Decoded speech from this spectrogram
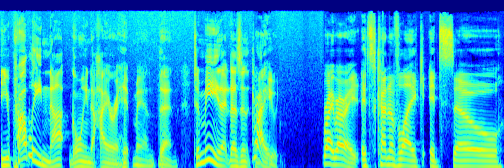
You're probably not going to hire a hitman then. To me, that doesn't compute. Right, right, right. It's kind of like it's so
